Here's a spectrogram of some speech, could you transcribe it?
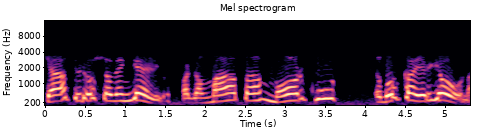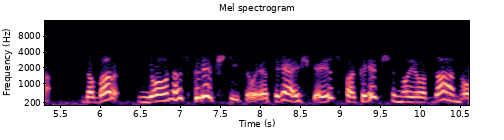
keturios Evangelijos pagal Matą, Morkų, Luką ir Joną. Dabar Jonas Krikštytojas reiškia, jis pakrikštino Jordano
